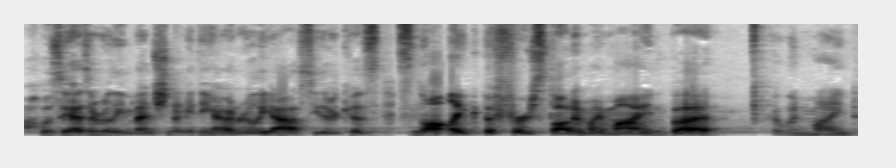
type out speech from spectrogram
jose hasn't really mentioned anything i haven't really asked either because it's not like the first thought in my mind but i wouldn't mind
